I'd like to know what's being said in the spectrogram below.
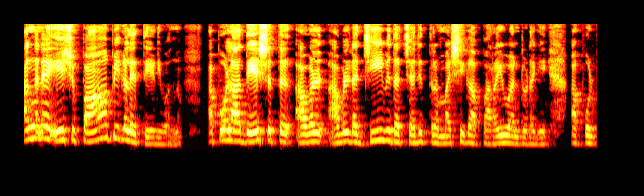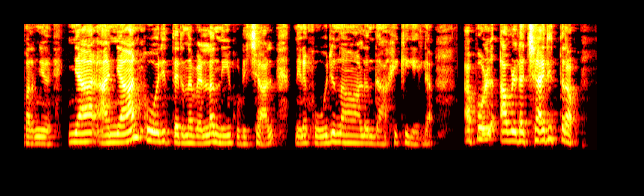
അങ്ങനെ യേശു പാപികളെ തേടി വന്നു. അപ്പോൾ ആ ദേശത്ത് അവൾ അവളുടെ ജീവിത ചരിത്രം മഷിക പറയുവാൻ തുടങ്ങി. അപ്പോൾ പറഞ്ഞ് ഞാൻ ഞാൻ കോരിത്തരുന്ന വെള്ളം നീ കുടിച്ചാൽ നിനക്ക് ഒരു നാളും ദാഹിക്കുകയില്ല. അപ്പോൾ അവളുടെ ചരിത്രം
